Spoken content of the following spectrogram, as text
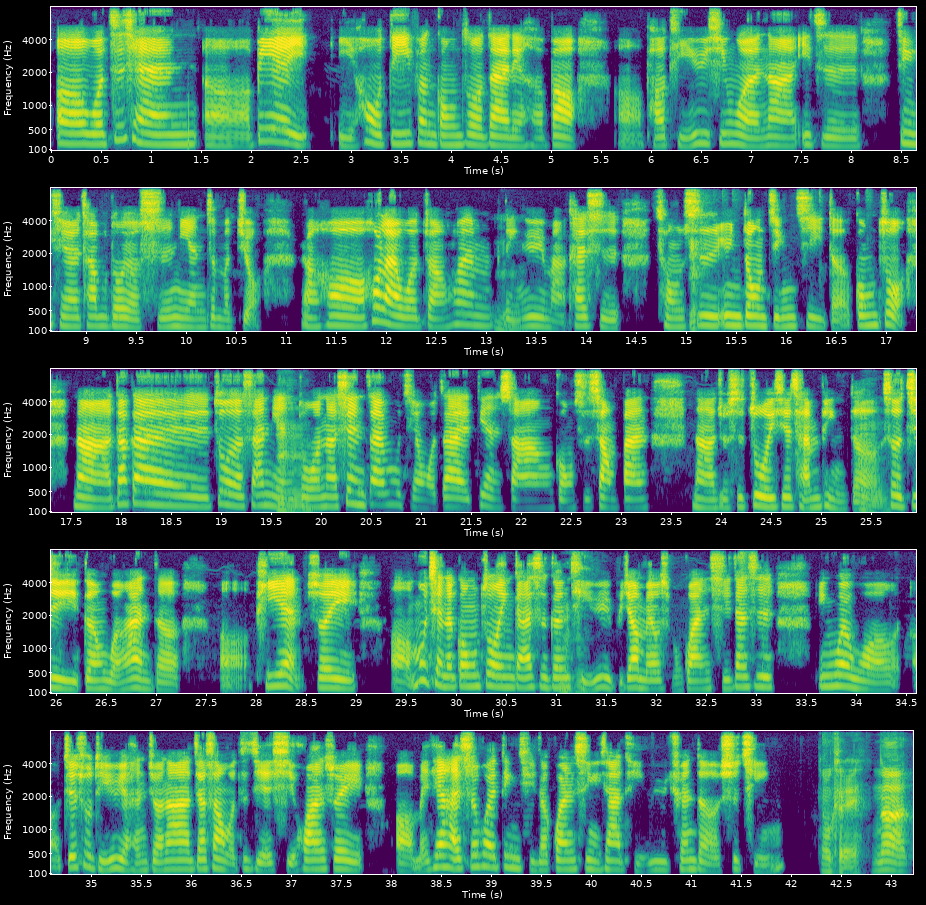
呃，我之前呃毕业以后第一份工作在联合报。呃，跑体育新闻，那一直进行了差不多有十年这么久。然后后来我转换领域嘛，嗯、开始从事运动经济的工作。那大概做了三年多。嗯、那现在目前我在电商公司上班，那就是做一些产品的设计跟文案的、嗯、呃 PM，所以。呃，目前的工作应该是跟体育比较没有什么关系，嗯、但是因为我呃接触体育也很久，那加上我自己也喜欢，所以呃每天还是会定期的关心一下体育圈的事情。OK，那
